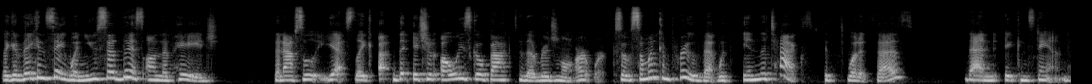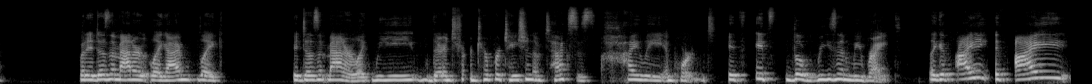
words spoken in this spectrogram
Like if they can say when you said this on the page, then absolutely yes. Like uh, th- it should always go back to the original artwork. So if someone can prove that within the text it's what it says, then it can stand. But it doesn't matter. Like I'm like, it doesn't matter. Like we, the inter- interpretation of text is highly important. It's it's the reason we write. Like if I if I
